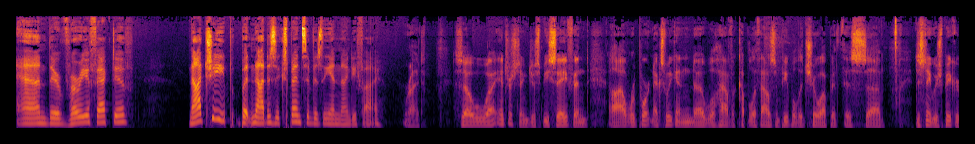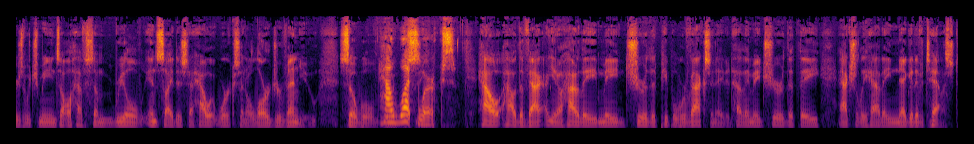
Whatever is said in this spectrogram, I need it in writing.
And they're very effective. Not cheap, but not as expensive as the N95. Right. So uh, interesting. Just be safe, and uh, I'll report next week, and uh, we'll have a couple of thousand people that show up at this uh, distinguished speakers, which means I'll have some real insight as to how it works in a larger venue. So we'll you How know, we'll what works? How how the vac you know how they made sure that people were vaccinated, how they made sure that they actually had a negative test.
